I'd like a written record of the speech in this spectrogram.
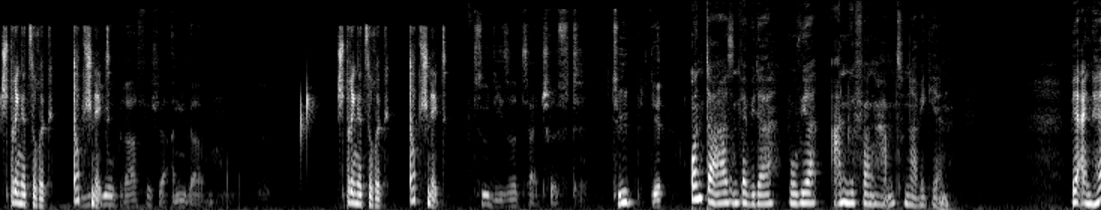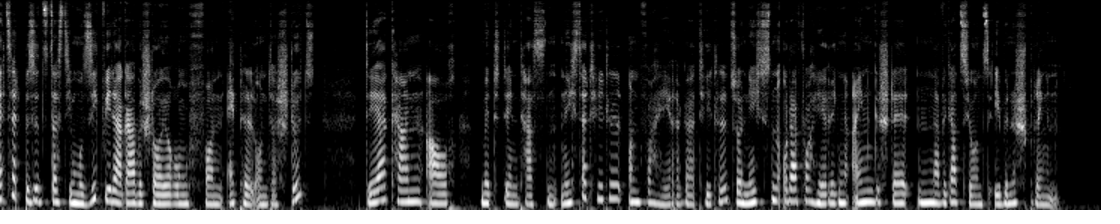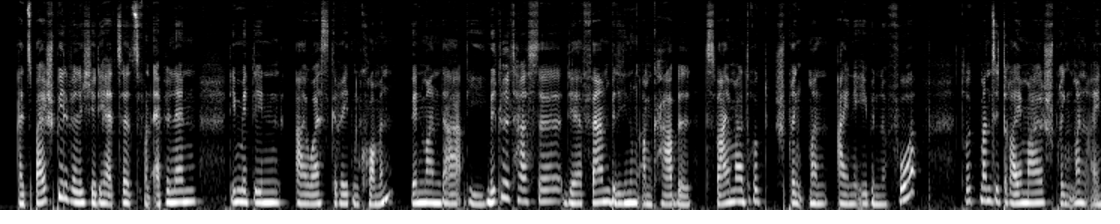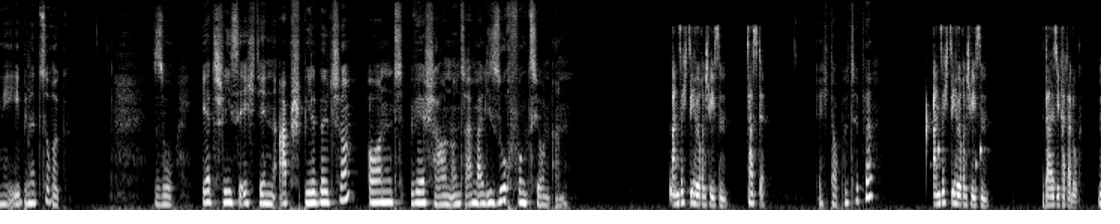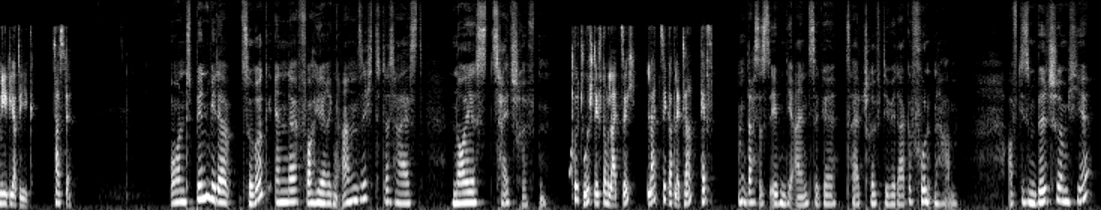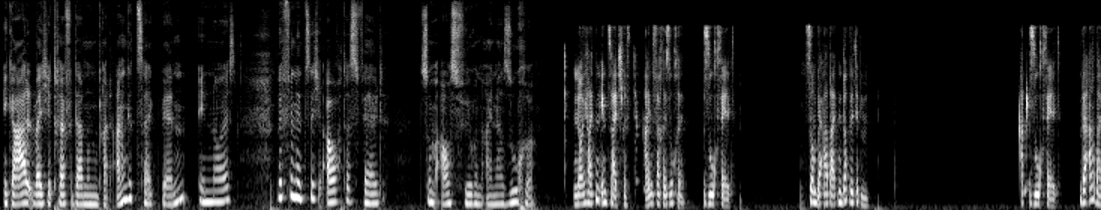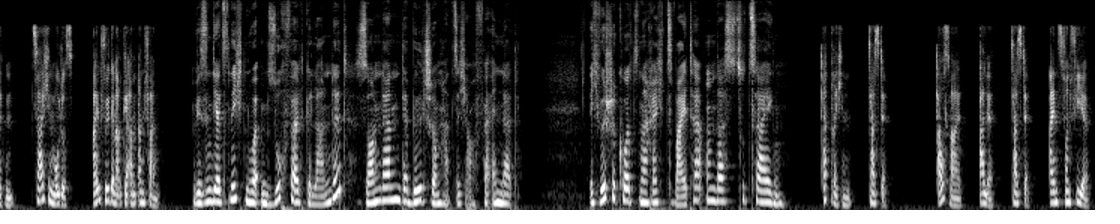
Springe zurück. Abschnitt. Bibliografische Angaben. Springe zurück. Abschnitt. Zu dieser Zeitschrift. Typ der Und da sind wir wieder, wo wir angefangen haben zu navigieren. Wer ein Headset besitzt, das die Musikwiedergabesteuerung von Apple unterstützt, der kann auch mit den Tasten nächster Titel und vorheriger Titel zur nächsten oder vorherigen eingestellten Navigationsebene springen. Als Beispiel will ich hier die Headsets von Apple nennen, die mit den iOS-Geräten kommen. Wenn man da die Mitteltaste der Fernbedienung am Kabel zweimal drückt, springt man eine Ebene vor. Drückt man sie dreimal, springt man eine Ebene zurück. So, jetzt schließe ich den Abspielbildschirm und wir schauen uns einmal die Suchfunktion an. Ansicht Sie hören schließen. Taste. Ich doppeltippe Ansicht Sie hören schließen. Daisy-Katalog. Mediathek. Taste. und bin wieder zurück in der vorherigen Ansicht, das heißt Neues Zeitschriften. Kulturstiftung Leipzig. Leipziger Blätter. Heft. Und das ist eben die einzige Zeitschrift, die wir da gefunden haben. Auf diesem Bildschirm hier, egal welche Treffer da nun gerade angezeigt werden in Neues, befindet sich auch das Feld zum Ausführen einer Suche. Neuheiten in Zeitschrift. Einfache Suche. Suchfeld. Zum Bearbeiten doppeltippen. Suchfeld. Bearbeiten. Zeichenmodus. Einfügemarke am Anfang. Wir sind jetzt nicht nur im Suchfeld gelandet, sondern der Bildschirm hat sich auch verändert. Ich wische kurz nach rechts weiter, um das zu zeigen. Abbrechen. Taste. Auswahl. Alle. Taste. 1 von 4.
